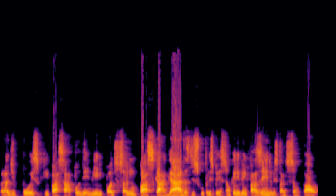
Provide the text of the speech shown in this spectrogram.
para depois que passar a pandemia ele pode só limpar as cagadas, desculpa a expressão, que ele vem fazendo no estado de São Paulo.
